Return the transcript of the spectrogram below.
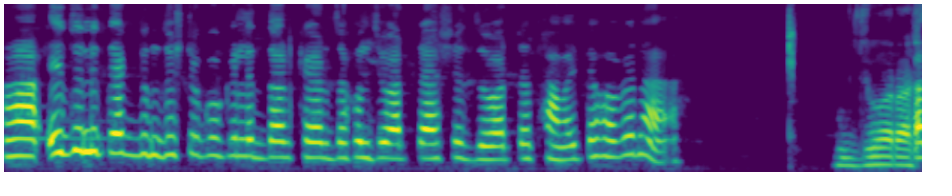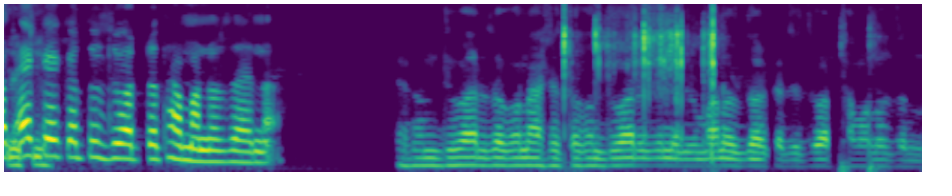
হ্যাঁ এই জন্যই তো একদম দুষ্ট কোকিলের দরকার যখন জোয়ারটা আসে জোয়ারটা থামাইতে হবে না। জোয়ার আসলে একা একা তো জোয়ারটা থামানো যায় না। এখন জোয়ার যখন আসে তখন জোয়ারের জন্য মানুষ দরকার যে জোয়ার থামানোর জন্য।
